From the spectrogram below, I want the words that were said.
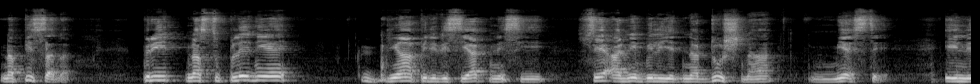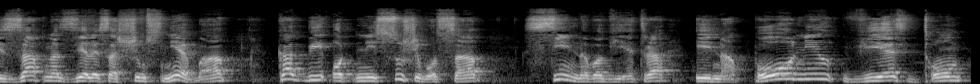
написано, при наступлении Дня Пятидесятницы все они были единодушно вместе. И внезапно сделался шум с неба, как бы от несущегося сильного ветра, и наполнил весь дом,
